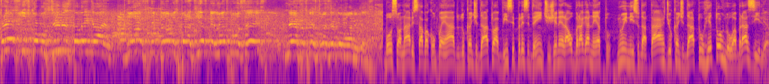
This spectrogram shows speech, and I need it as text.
preços dos combustíveis também caiam. Nós lutamos para dias melhores para vocês nessas questões econômicas. Bolsonaro estava acompanhado do candidato a vice-presidente, general Braga Neto. No início da tarde, o candidato retornou a Brasília.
